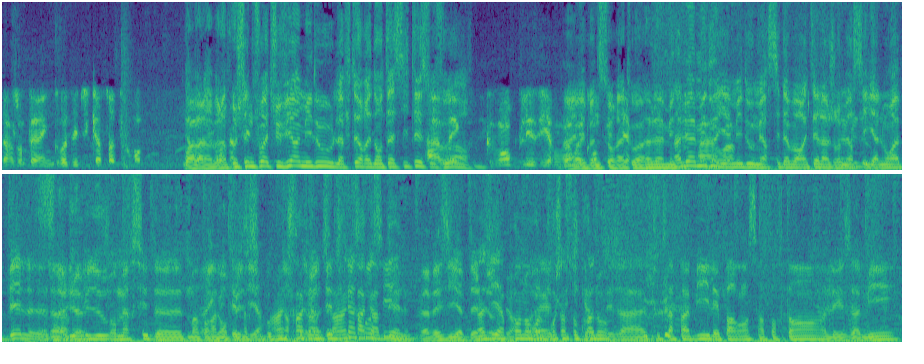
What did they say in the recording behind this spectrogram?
d'Argentine. Une grosse dédicace à tout le monde. Voilà, bah, la prochaine fois, tu viens, Amidou. L'after est dans ta cité ce Avec soir. grand plaisir. Allez, bonne grand soirée à toi. Salut, Amidou. Salut, Amidou. Salut Amidou, merci d'avoir été là. Je remercie également Abdel. Salut Amidou. Je vous remercie de, de m'avoir Avec grand invité. Merci plaisir. beaucoup. Un Merci, crack, un crack, Abdel. Ah, Vas-y, Abdel. Vas-y, après on envoie Ouais, le prochain soprano. Déjà toute la famille, les parents, c'est important, les amis.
